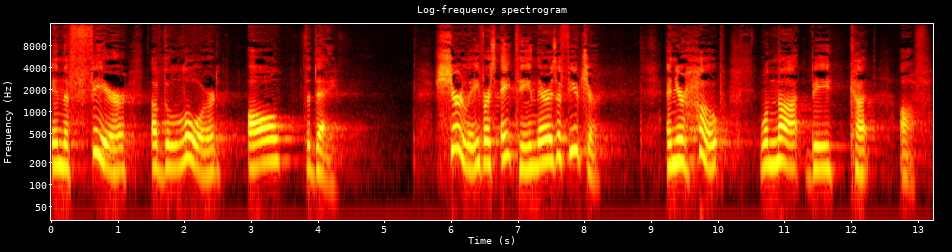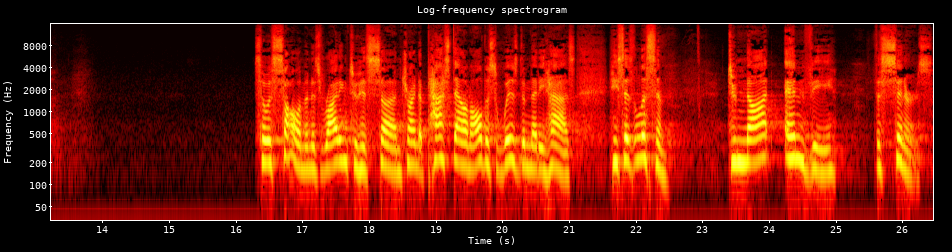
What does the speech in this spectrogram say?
in the fear of the Lord all the day. Surely, verse 18, there is a future, and your hope will not be cut off. So, as Solomon is writing to his son, trying to pass down all this wisdom that he has, he says, Listen, do not envy the sinners.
